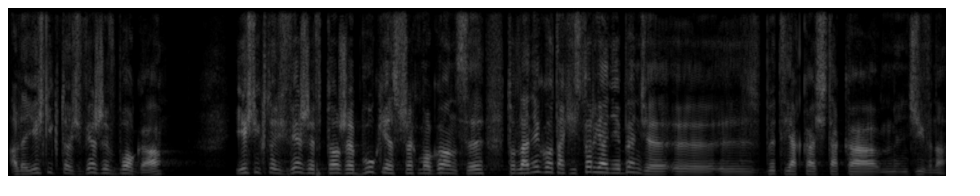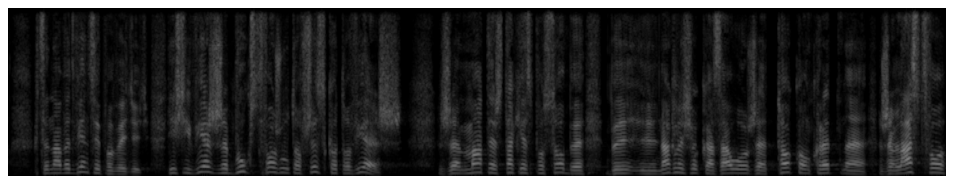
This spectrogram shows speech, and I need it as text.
Ale jeśli ktoś wierzy w Boga, jeśli ktoś wierzy w to, że Bóg jest wszechmogący, to dla niego ta historia nie będzie y, y, zbyt jakaś taka mm, dziwna. Chcę nawet więcej powiedzieć. Jeśli wiesz, że Bóg stworzył to wszystko, to wiesz, że ma też takie sposoby, by y, nagle się okazało, że to konkretne żelastwo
